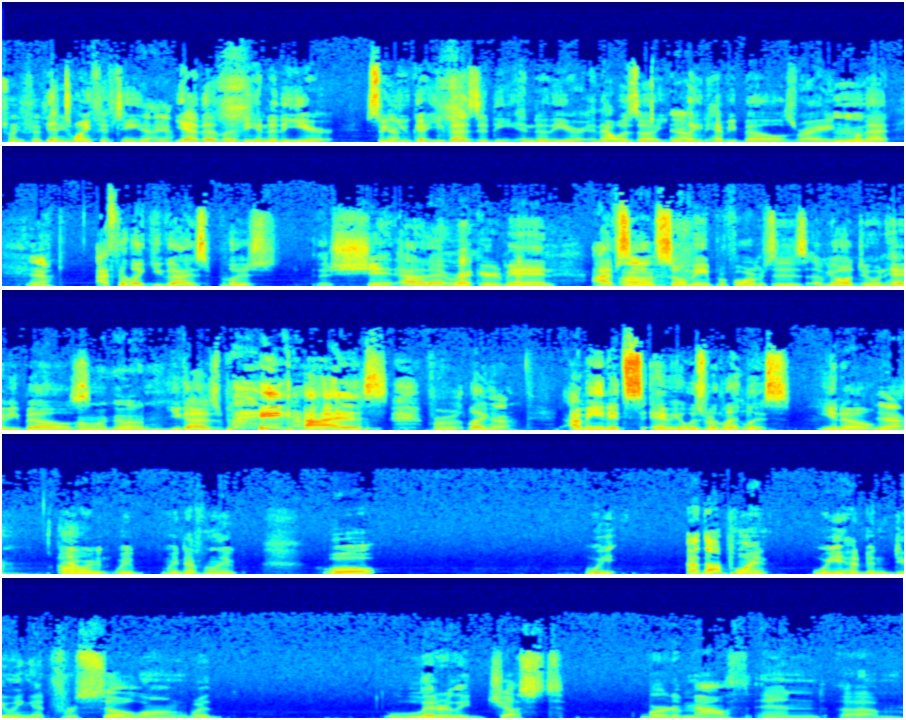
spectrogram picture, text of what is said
2015. Yeah, 2015. Yeah, yeah. Yeah, that like the end of the year. So Yeah. you got you guys did the end of the year, and that was uh you Yeah. played Heavy Bells, right? Mhm. On that, Yeah. I feel like you guys pushed the shit out of that record, man. I've seen Uh. so many performances of y'all doing Heavy Bells. Oh my god. you guys, you guys, for like, Yeah. I mean, it's it, it was relentless, you know. Yeah, yeah. we, Um, we we definitely. Well, we at that point we had been doing it for so long with literally just word of mouth and um,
